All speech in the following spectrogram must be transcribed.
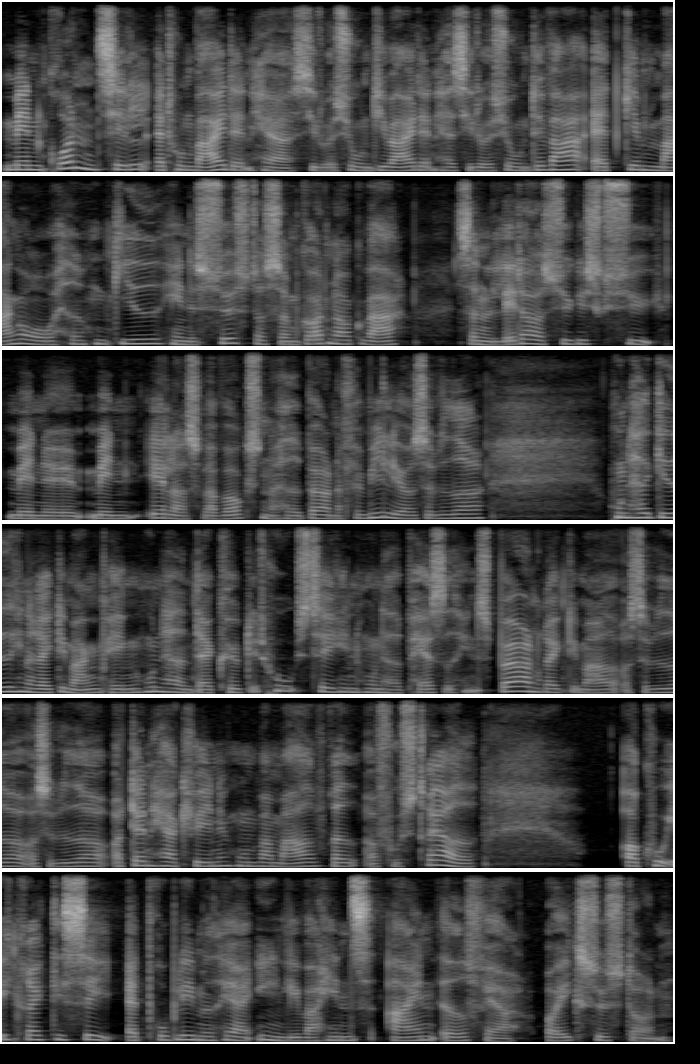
Men grunden til, at hun var i den her situation, de var i den her situation, det var, at gennem mange år havde hun givet hendes søster, som godt nok var sådan lettere psykisk syg, men, øh, men ellers var voksen og havde børn og familie osv., hun havde givet hende rigtig mange penge. Hun havde endda købt et hus til hende, hun havde passet hendes børn rigtig meget osv. osv. Og den her kvinde, hun var meget vred og frustreret, og kunne ikke rigtig se, at problemet her egentlig var hendes egen adfærd, og ikke søsteren,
